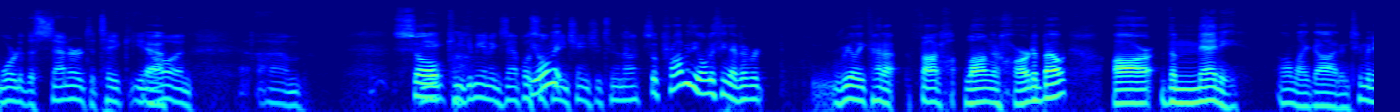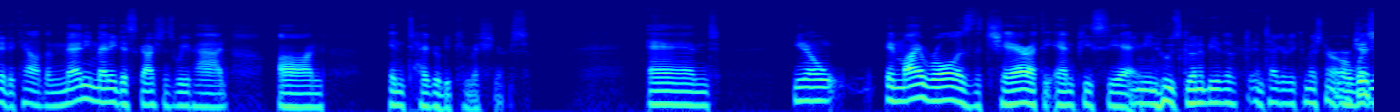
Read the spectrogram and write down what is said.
more to the center to take you Yeah. know and. Um, So, can, you, can you give me an example of something only- you changed your tune on? so probably the only thing I've ever really kind of thought long and hard about are the many, oh my God, and too many to count, the many, many discussions we've had on integrity commissioners. And, you know, in my role as the chair at the NPCA, I mean, who's going to be the integrity commissioner, or just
